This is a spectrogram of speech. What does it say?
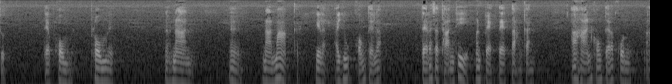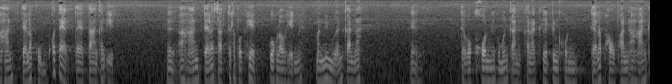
สุด แต่พรมพรมเนี่ยนานนานมากนี่แหละ อายุของแต่ละ แต่ละสถานที่มันแปลกแตกต่างกัน อาหารของแต่ละคน อาหารแต่ละกลุ่มก็แตกแตกต่างกันอีกอาหารแต่ละสัตว์แต่ละประเภท พวกเราเห็นไหมมันไม่เหมือนกันนะแต่ว่าคนนี่ก็เหมือนกันขนาดเกิดเป็นคน แต่ละเผ่าพันธุ์อาหารก็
